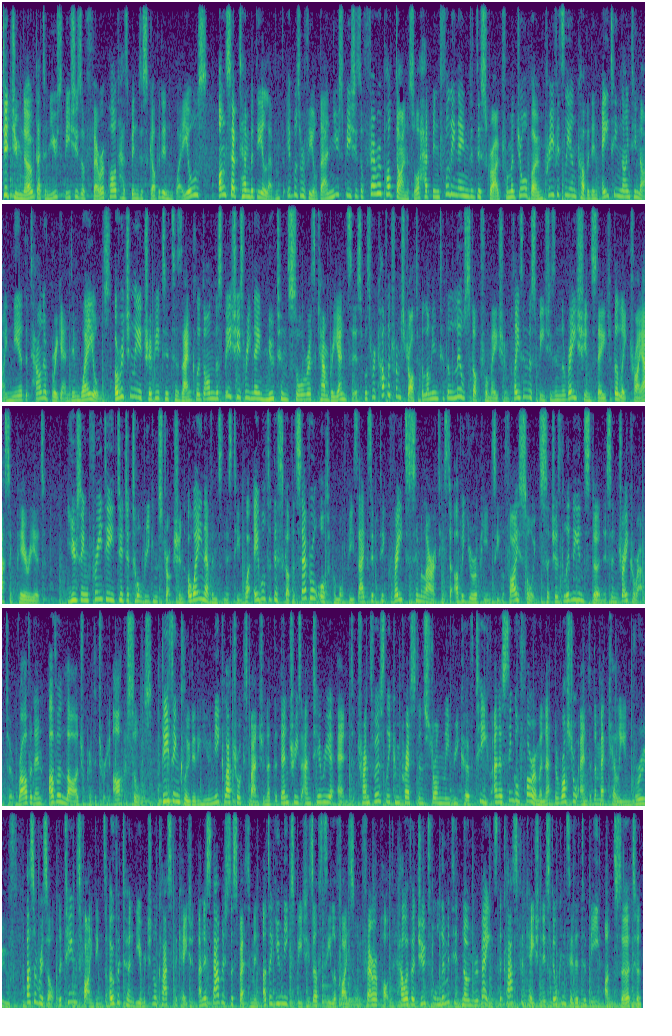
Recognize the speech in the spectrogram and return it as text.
Did you know that a new species of theropod has been discovered in Wales? On September the 11th, it was revealed that a new species of theropod dinosaur had been fully named and described from a jawbone previously uncovered in 1899 near the town of Bridgend in Wales. Originally attributed to Zanclodon, the species renamed Newtonsaurus cambrensis was recovered from strata belonging to the Lilstock Formation, placing the species in the Rhaetian stage of the late Triassic period. Using 3D digital reconstruction, Owain Evans and his team were able to discover several autapomorphies that exhibited great similarities to other European coelophysoids, such as Liliensternus and Dracoraptor, rather than other large predatory archosaurs. These included a unique lateral expansion at the dentary's anterior end, transversely compressed and strongly recurved teeth, and a single foramen at the rostral end of the Meckelian groove. As a result, the team's findings overturned the original classification and established the specimen as a unique species of Coelophysoid theropod. However, due to the limited known remains, the classification is still considered to be uncertain.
